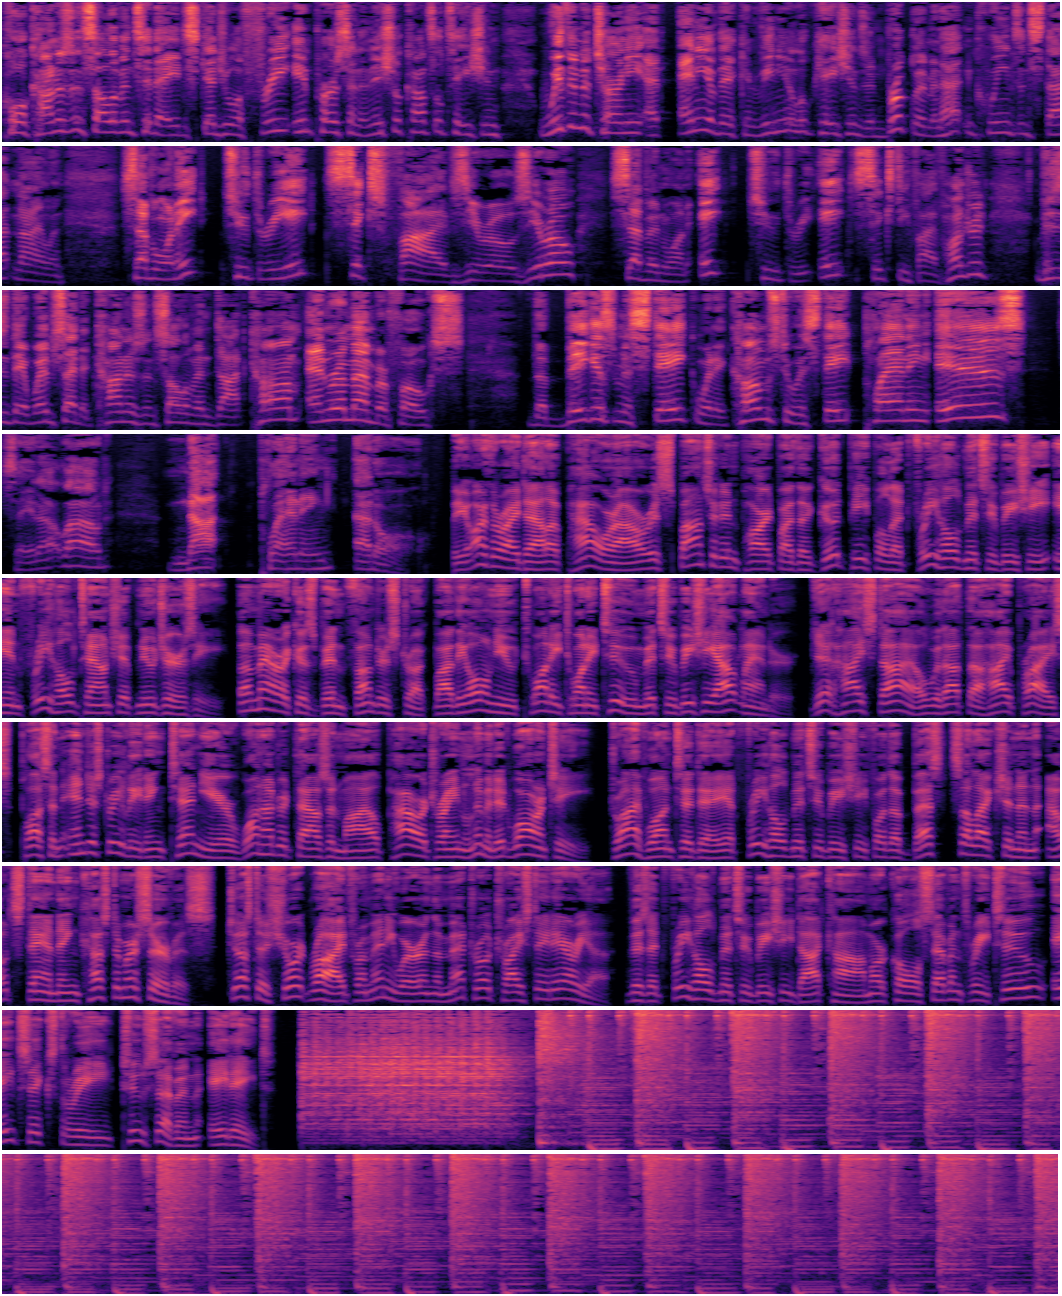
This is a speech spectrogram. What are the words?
Call Connors and Sullivan today to schedule a free in-person initial consultation with an attorney at any of their convenient locations in Brooklyn, Manhattan, Queens, and Staten Island. 718-238-6500, 718-238-6500. Visit their website at connorsandsullivan.com. And remember, folks, the biggest mistake when it comes to estate planning is, say it out loud, not planning at all. The Arthur Aidala Power Hour is sponsored in part by the good people at Freehold Mitsubishi in Freehold Township, New Jersey. America's been thunderstruck by the all new 2022 Mitsubishi Outlander. Get high style without the high price, plus an industry leading 10 year, 100,000 mile powertrain limited warranty. Drive one today at Freehold Mitsubishi for the best selection and outstanding customer service. Just a short ride from anywhere in the metro tri state area. Visit FreeholdMitsubishi.com or call 732 863 2788.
